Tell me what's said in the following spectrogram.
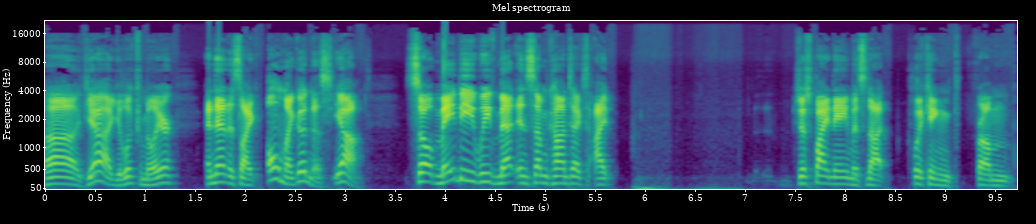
uh, yeah, you look familiar. And then it's like, oh my goodness, yeah. So maybe we've met in some context. I just by name, it's not clicking from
